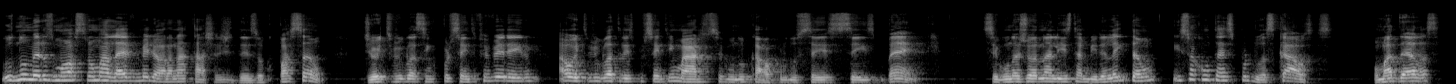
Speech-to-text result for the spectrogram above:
os números mostram uma leve melhora na taxa de desocupação, de 8,5% em fevereiro a 8,3% em março, segundo o cálculo do C6 Bank. Segundo a jornalista Miriam Leitão, isso acontece por duas causas. Uma delas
